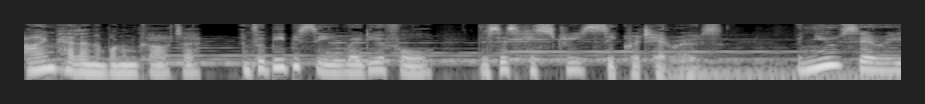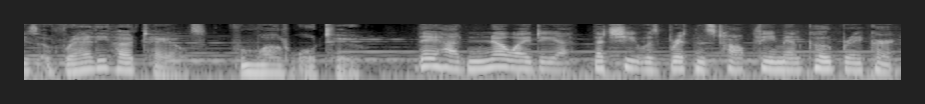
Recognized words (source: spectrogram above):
I'm Helena Bonham Carter, and for BBC Radio 4, this is History's Secret Heroes, a new series of rarely heard tales from World War II. They had no idea that she was Britain's top female codebreaker.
